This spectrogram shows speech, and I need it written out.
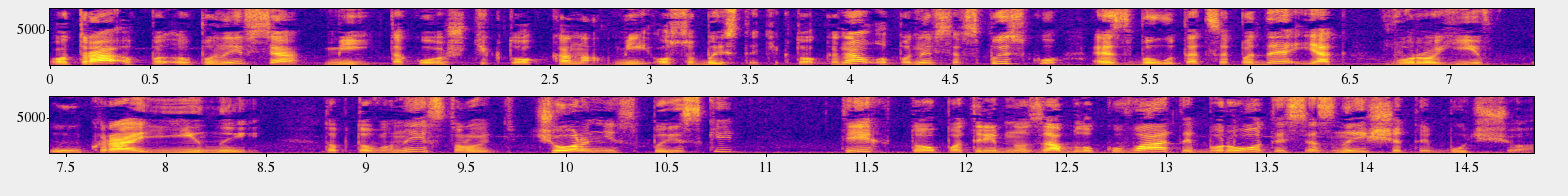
отра- опинився мій також TikTok канал. Мій особистий TikTok канал опинився в списку СБУ та ЦПД як ворогів України. Тобто вони створюють чорні списки тих, хто потрібно заблокувати, боротися, знищити будь-що.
